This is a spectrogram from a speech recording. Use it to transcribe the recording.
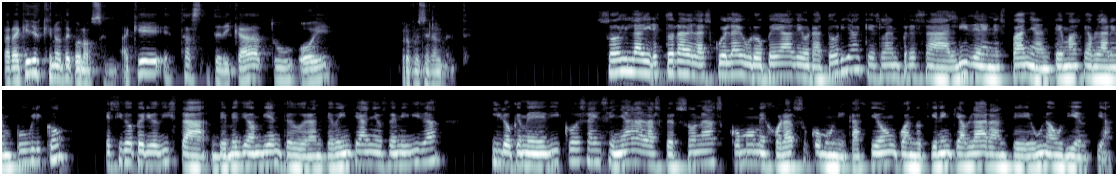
para aquellos que no te conocen, ¿a qué estás dedicada tú hoy profesionalmente? Soy la directora de la Escuela Europea de Oratoria, que es la empresa líder en España en temas de hablar en público. He sido periodista de medio ambiente durante 20 años de mi vida y lo que me dedico es a enseñar a las personas cómo mejorar su comunicación cuando tienen que hablar ante una audiencia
